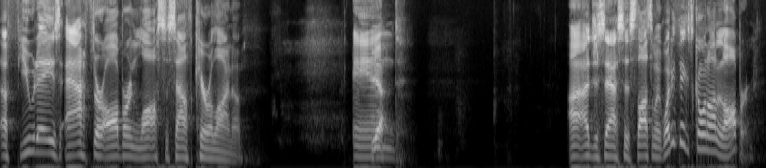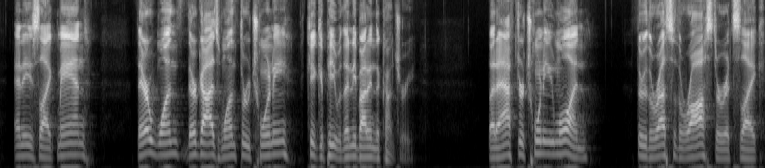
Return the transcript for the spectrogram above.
a few days after Auburn lost to South Carolina. And I, I just asked his thoughts. I'm like, what do you think is going on at Auburn? And he's like, man, their one their guys one through 20 can compete with anybody in the country. But after 21, through the rest of the roster, it's like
